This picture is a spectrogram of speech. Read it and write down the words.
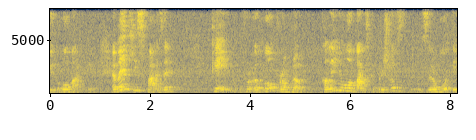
його марки. When his father came fro- home from work, коли його батько прийшов з, роботи,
